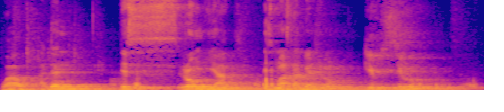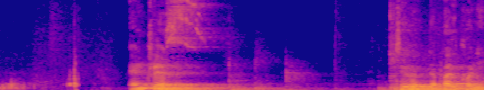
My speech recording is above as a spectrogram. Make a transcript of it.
Wow. And then this room here, this master bedroom, gives you entrance to the balcony.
